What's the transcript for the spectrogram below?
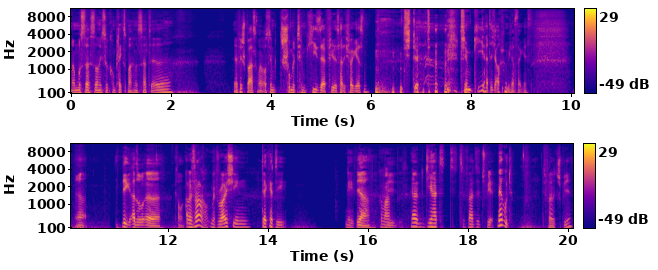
Man muss das noch nicht so komplex machen. Das hat, äh, sehr viel Spaß gemacht. Außerdem schummelt Tim Key sehr viel, das hatte ich vergessen. Stimmt. Tim Key hatte ich auch schon wieder vergessen. Ja. Nee, also, äh, kann man Aber das war doch mit Roy Sheen Deckerty. Nee. Ja, Guck mal. die, Ja, die hat, das war das Spiel. Na gut. das war das Spiel.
